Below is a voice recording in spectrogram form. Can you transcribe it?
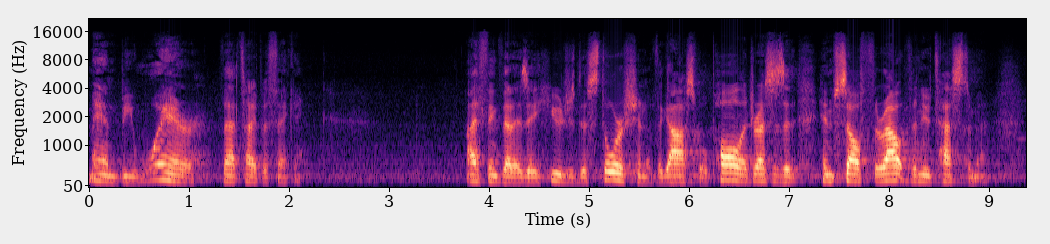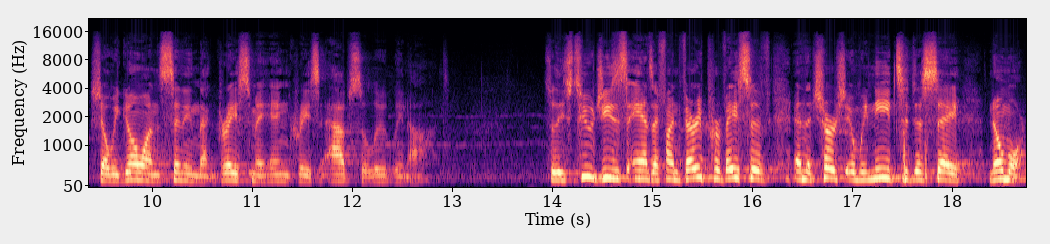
Man, beware that type of thinking. I think that is a huge distortion of the gospel. Paul addresses it himself throughout the New Testament. Shall we go on sinning that grace may increase? Absolutely not. So these two Jesus ands I find very pervasive in the church, and we need to just say, no more.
